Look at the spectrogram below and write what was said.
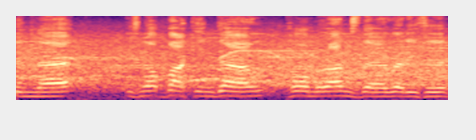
in there. He's not backing down. Paul Moran's there ready to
